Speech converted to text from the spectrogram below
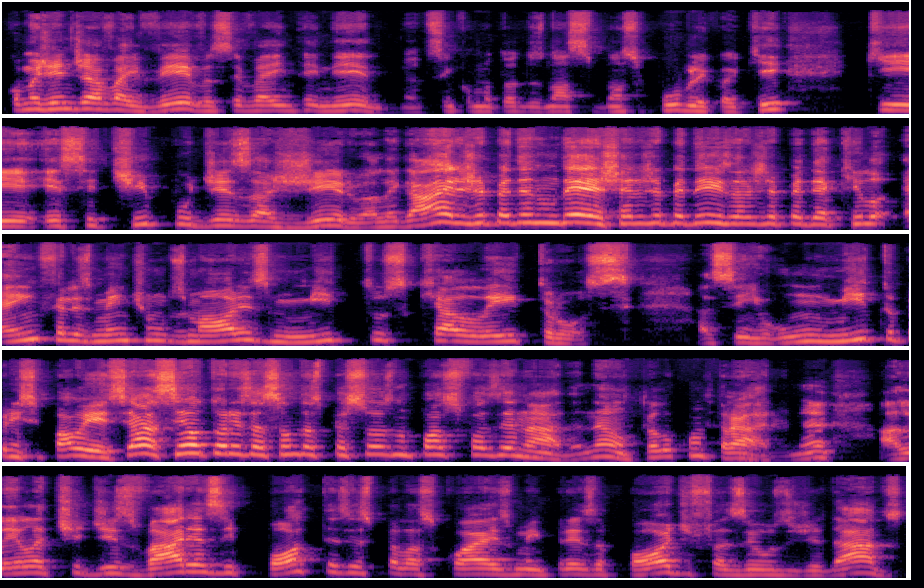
Como a gente já vai ver, você vai entender, assim como todo o nosso, nosso público aqui, que esse tipo de exagero, é legal, ah, LGPD não deixa, LGPD isso, LGPD aquilo, é infelizmente um dos maiores mitos que a lei trouxe. Assim, um mito principal é esse, ah, sem autorização das pessoas não posso fazer nada. Não, pelo contrário, né? A lei ela te diz várias hipóteses pelas quais uma empresa pode fazer uso de dados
